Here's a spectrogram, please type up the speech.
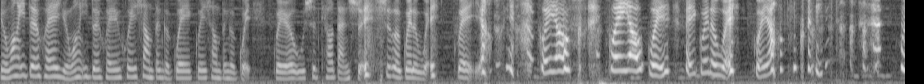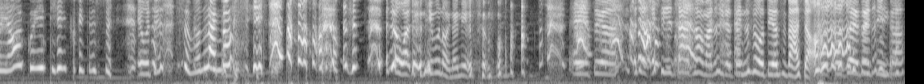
远望一堆灰，远望一堆灰，灰上登个龟，龟上登个鬼，鬼儿无事挑胆水，失了龟的尾，龟要要龟要龟要鬼，玫瑰的尾，鬼妖鬼，鬼妖鬼跌鬼的水，哎、我觉得，什么烂东西？而且而且我完全听不懂你在念什么。哎、这个，而且，哎、其实大家知道吗？这是一个这是我第二次大笑。哦，对对，这是一最近的个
